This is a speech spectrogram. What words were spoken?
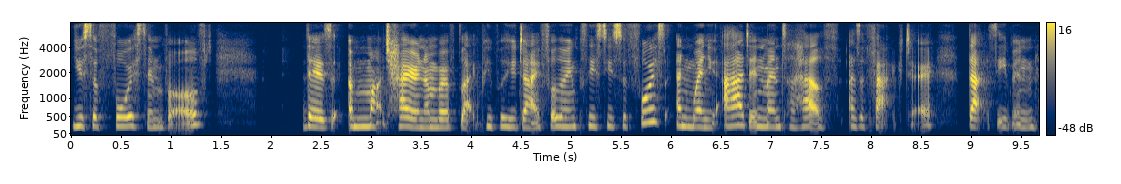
use of force involved, there's a much higher number of black people who die following police use of force. And when you add in mental health as a factor, that's even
